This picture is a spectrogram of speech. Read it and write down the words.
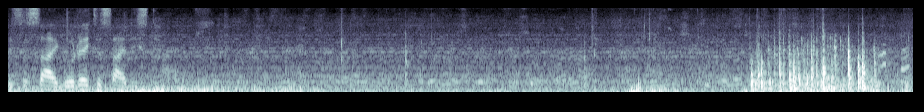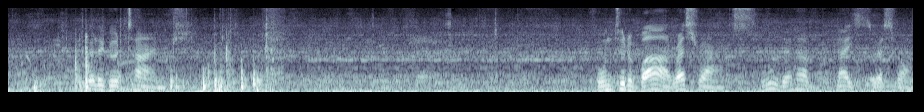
This is side, good exercise this times. Good times. Going to the bar, restaurants. Ooh, they have nice restaurant.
